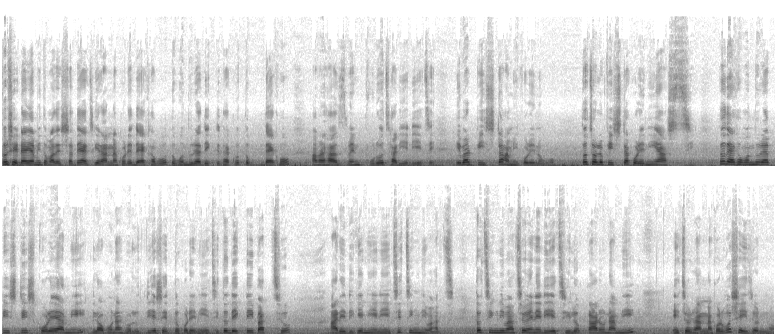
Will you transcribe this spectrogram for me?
তো সেটাই আমি তোমাদের সাথে আজকে রান্না করে দেখাবো। তো বন্ধুরা দেখতে থাকো। তো দেখো, আমার হাজব্যান্ড পুরো ছাড়িয়ে দিয়েছে। এবার পিসটা আমি করে নেব। তো চলো পিসটা করে নিয়ে আসছি। তো দেখো বন্ধুরা পিস টিস করে আমি লবণ আর হলুদ দিয়ে সেদ্ধ করে নিয়েছি। তো দেখতেই পাচ্ছ, আর এদিকে নিয়ে নিয়েছি চিংড়ি মাছ। তো চিংড়ি মাছও এনে দিয়েছিল, কারণ আমি এঁচড় রান্না করব সেই জন্য।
